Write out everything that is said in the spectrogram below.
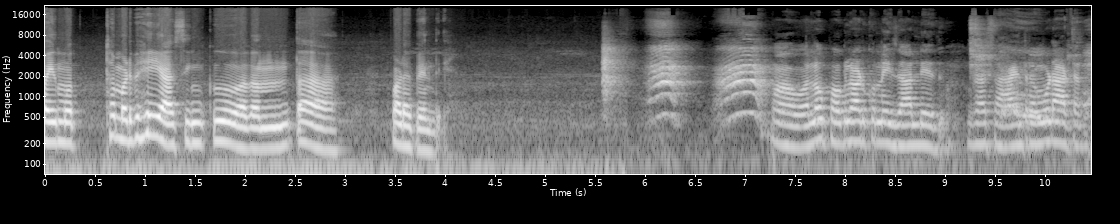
పై మొత్తం పడిపోయి ఆ సింకు అదంతా పడిపోయింది. మా వాళ్ళు పగులాడుకున్నాయి జాలేదు ఇంకా సాయంత్రం కూడా ఆటలు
